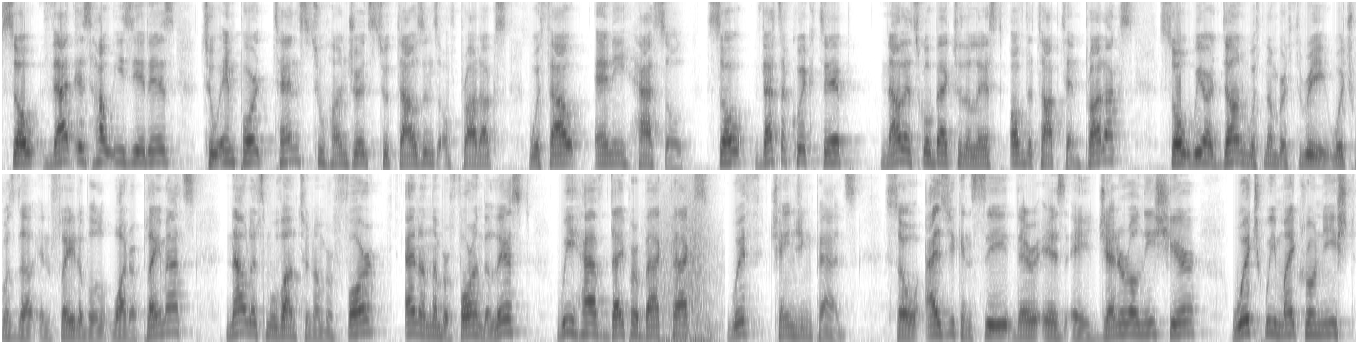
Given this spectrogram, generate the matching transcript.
So that is how easy it is to import tens to hundreds to thousands of products without any hassle. So that's a quick tip. Now let's go back to the list of the top 10 products. So we are done with number three, which was the inflatable water playmats. Now let's move on to number four. And on number four on the list, we have diaper backpacks with changing pads. So as you can see, there is a general niche here, which we micro niched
